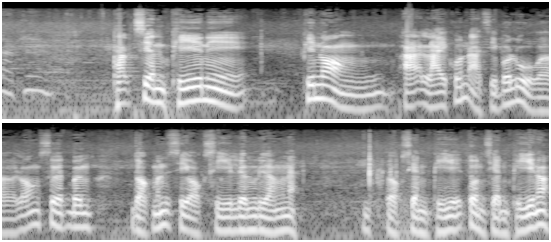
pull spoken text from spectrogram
ตากแห้งผักเสียนผีนี่ พี่น้องอะหลายคนอาจสิบ่รู้ก็ลองเสิร์ชเบิงดอกมันสิออกสีเหลืองๆนะดอกเสียนผีต้นเสียนผีเนาะ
